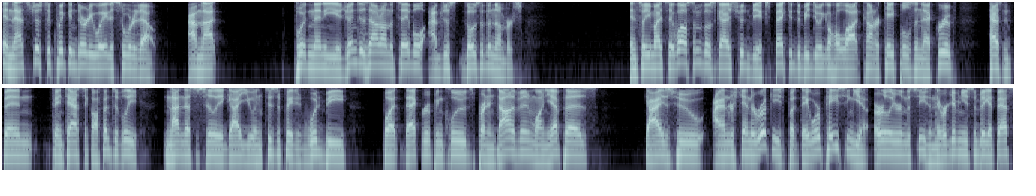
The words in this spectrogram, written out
And that's just a quick and dirty way to sort it out. I'm not putting any agendas out on the table. I'm just, those are the numbers. And so you might say, well, some of those guys shouldn't be expected to be doing a whole lot. Connor Capel's in that group hasn't been fantastic offensively, not necessarily a guy you anticipated would be. But that group includes Brendan Donovan, Juan Yepez, guys who I understand they're rookies, but they were pacing you earlier in the season. They were giving you some big at bats.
